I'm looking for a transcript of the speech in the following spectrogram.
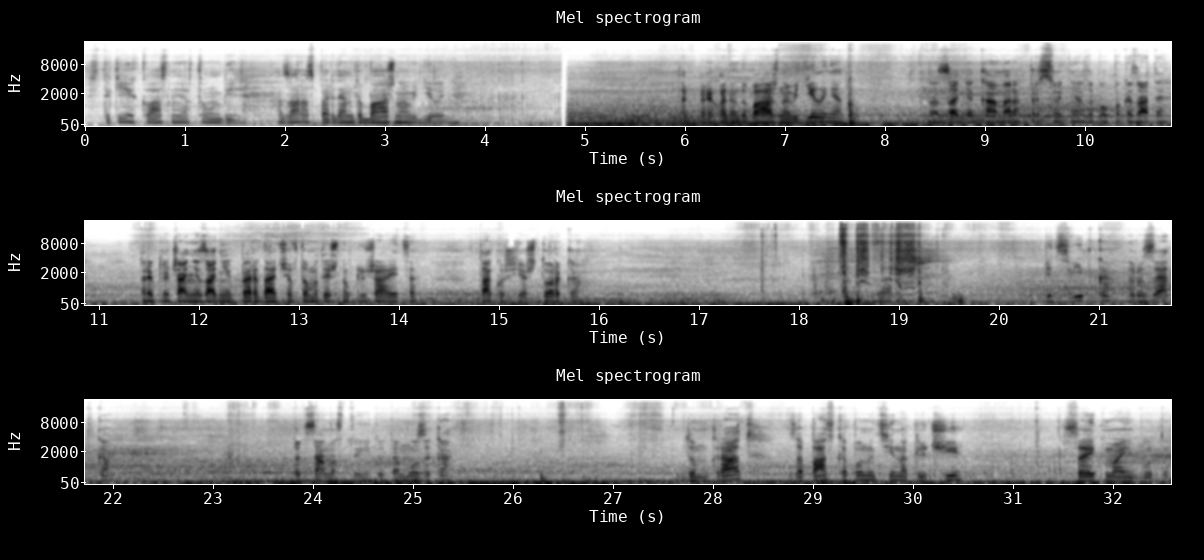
Ось такий класний автомобіль. Зараз перейдемо до багажного відділення. Так, переходимо до багажного відділення. У нас задня камера присутня, забув показати. При включанні задньої передачі автоматично включається. Також є шторка. Зараз підсвітка, розетка. Так само стоїть тут музика. Домкрат, запаска повноцінна, ключі. Все як має бути.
